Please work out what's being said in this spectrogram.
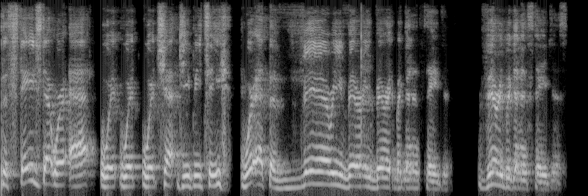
the stage that we're at with, with, with Chat GPT, we're at the very, very, very beginning stages. Very beginning stages.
